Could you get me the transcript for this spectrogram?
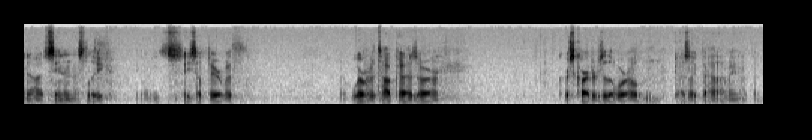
you know I've seen in this league. You know, he's he's up there with whoever the top guys are, Cris Carter's of the world, and guys like that. I mean, I think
